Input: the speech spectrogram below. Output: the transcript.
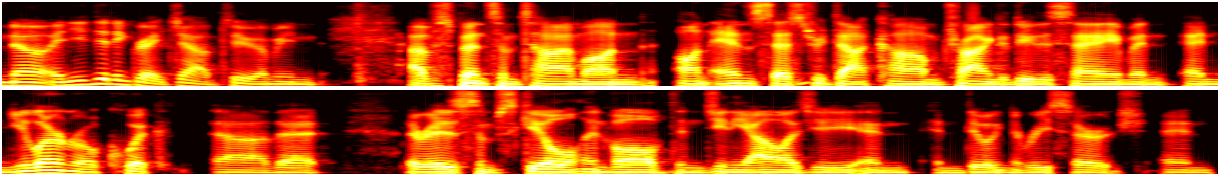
no, and you did a great job too. I mean, I've spent some time on on ancestry.com trying to do the same and and you learn real quick uh, that there is some skill involved in genealogy and and doing the research and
